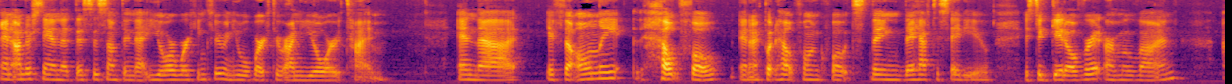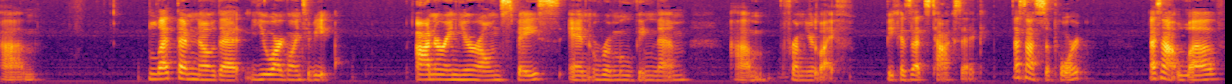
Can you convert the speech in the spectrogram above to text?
and understand that this is something that you're working through and you will work through on your time. And that if the only helpful, and I put helpful in quotes, thing they have to say to you is to get over it or move on, um, let them know that you are going to be honoring your own space and removing them um, from your life because that's toxic. That's not support. That's not love.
